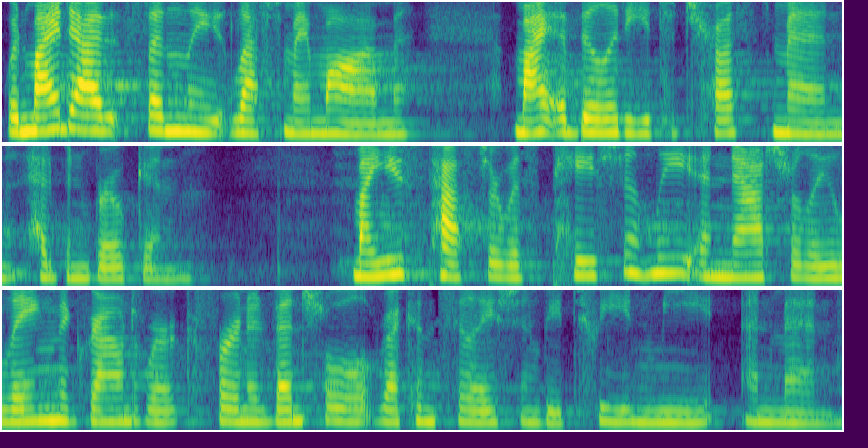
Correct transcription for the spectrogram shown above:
When my dad suddenly left my mom, my ability to trust men had been broken. My youth pastor was patiently and naturally laying the groundwork for an eventual reconciliation between me and men.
